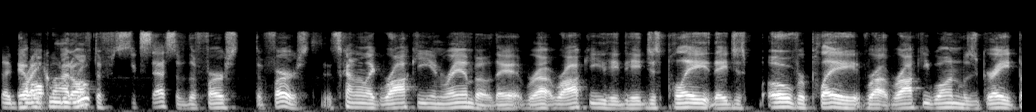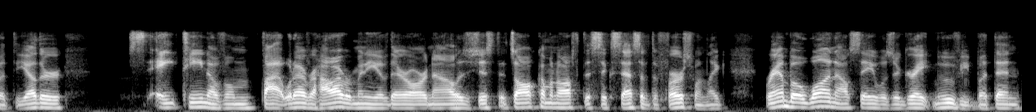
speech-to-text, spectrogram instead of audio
they, they They all break all the off the success of the first. The first, it's kind of like Rocky and Rambo. They Rocky, they, they just play. They just overplay. Rocky one was great, but the other 18 of them, five, whatever, however many of there are now, is just it's all coming off the success of the first one. Like Rambo one, I'll say was a great movie, but then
